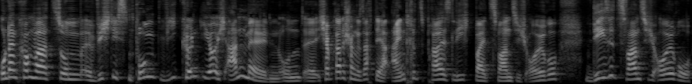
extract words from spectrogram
Und dann kommen wir zum äh, wichtigsten Punkt. Wie könnt ihr euch anmelden? Und äh, ich habe gerade schon gesagt, der Eintrittspreis liegt bei 20 Euro. Diese 20 Euro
